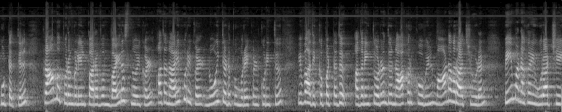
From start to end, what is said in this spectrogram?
கூட்டத்தில் கிராமப்புறங்களில் பரவும் வைரஸ் நோய்கள் அதன் அறிகுறிகள் நோய் தடுப்பு முறைகள் குறித்து விவாதிக்கப்பட்டது. அதனைத் தொடர்ந்து நாகர்கோவில் மாநகராட்சியுடன் பீமநகரி ஊராட்சியை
